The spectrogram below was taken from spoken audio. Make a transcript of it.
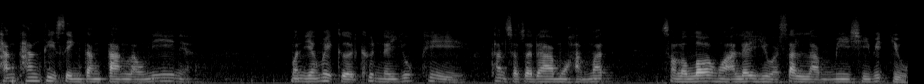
ทั้งๆทที่สิ่งต่างๆ เหล่านี้เนี่ย มันยังไม่เกิดขึ้นในยุคที่ท่านศาสดามุฮัมมัดสุลลัลฮวะอะลัยฮิวะสัลลัมมีชีวิตอยู่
